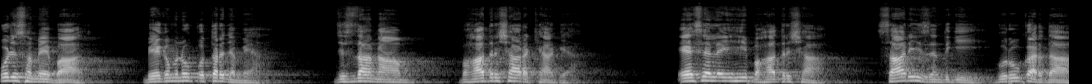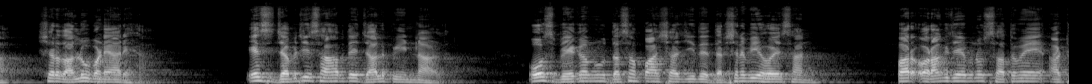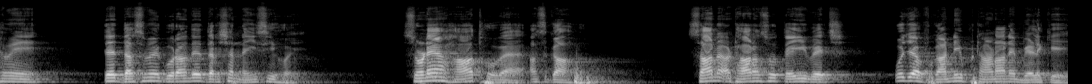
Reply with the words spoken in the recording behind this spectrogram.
ਕੁਝ ਸਮੇਂ ਬਾਅਦ ਬੇਗਮ ਨੂੰ ਪੁੱਤਰ ਜੰਮਿਆ, ਜਿਸ ਦਾ ਨਾਮ ਬਹਾਦਰ ਸ਼ਾਹ ਰੱਖਿਆ ਗਿਆ। ਐਸੇ ਲਈ ਹੀ ਬਹਾਦਰ ਸ਼ਾਹ ਸਾਰੀ ਜ਼ਿੰਦਗੀ ਗੁਰੂ ਘਰ ਦਾ ਸ਼ਰਧਾਲੂ ਬਣਿਆ ਰਿਹਾ। ਇਸ ਜਪਜੀ ਸਾਹਿਬ ਦੇ ਜਲ ਪੀਣ ਨਾਲ ਉਸ ਬੇਗਮ ਨੂੰ ਦਸਮ ਪਾਤਸ਼ਾਹ ਜੀ ਦੇ ਦਰਸ਼ਨ ਵੀ ਹੋਏ ਸਨ, ਪਰ ਔਰੰਗਜ਼ੇਬ ਨੂੰ 7ਵੇਂ 8ਵੇਂ ਤੇ 10ਵੇਂ ਗੁਰਾਂ ਦੇ ਦਰਸ਼ਨ ਨਹੀਂ ਸੀ ਹੋਏ। ਸੁਣਿਆ ਹਾਥ ਹੋਵੇ ਅਸਗਾਹ। ਸਨ 1823 ਵਿੱਚ ਕੁਝ ਅਫਗਾਨੀ ਪਠਾਣਾ ਨੇ ਮਿਲ ਕੇ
